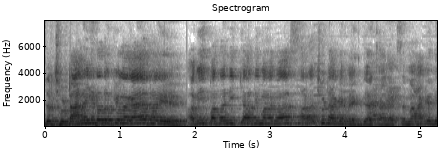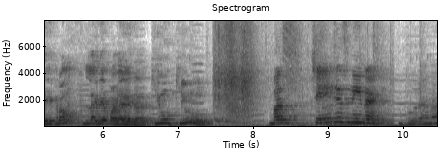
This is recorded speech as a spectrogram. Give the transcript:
जब छुटाना ही था तो क्यों लगाया था ये? अभी पता नहीं क्या दिमाग आया सारा छुटा के फेंक दिया अचानक से। मैं आके देख रहा हूँ लगे पड़े इधर। क्यों क्यों? बस चेंज इज़ नीडेड बुरा ना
